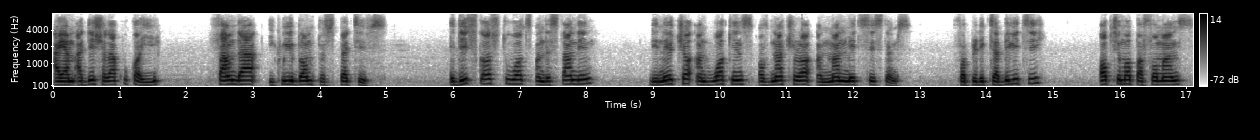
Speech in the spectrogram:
I am Adeshola Kukoyi, founder Equilibrium Perspectives, a discourse towards understanding the nature and workings of natural and man-made systems for predictability, optimal performance,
